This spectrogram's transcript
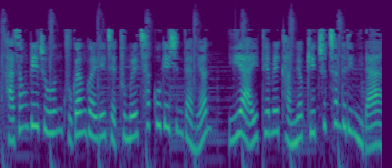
가성비 좋은 구강 관리 제품을 찾고 계신다면 이 아이템을 강력히 추천드립니다.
